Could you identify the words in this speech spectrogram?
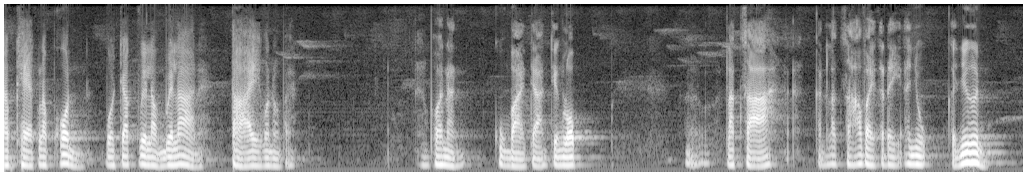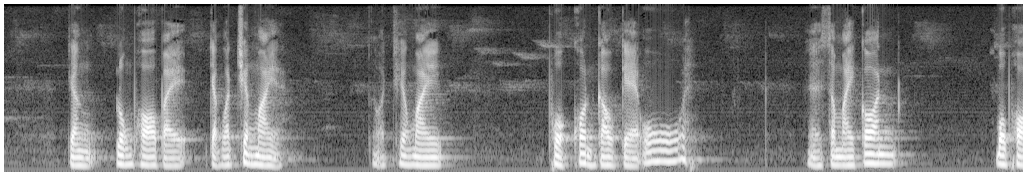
รับแขกรับคนบจักเวลาเวลาเนี่ยตายวันลงไป เพราะนั้นครูบาอาจารย์จึงลบ รักษากันรักษาไว้ก็ได้อายุก็ยืนอย่างลงพอไปจากวัดเชียงใหม่วัดเชียงใหม่พวกคนเก่าแก่ โอ้ย สมัยก่อนบ่พอ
